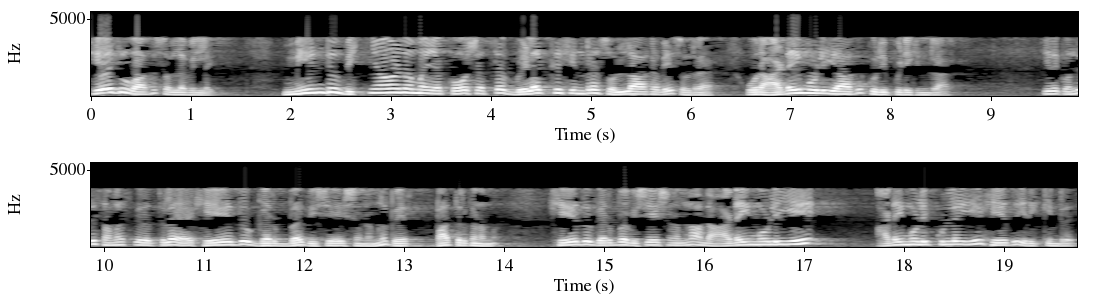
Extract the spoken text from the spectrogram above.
ஹேதுவாக சொல்லவில்லை. மீண்டும் விஞ்ஞானமய கோஷத்தை விளக்குகின்ற சொல்லாகவே சொல்றார். ஒரு அடைமொழியாக குறிப்பிடுகின்றார். இதுக்கு வந்து சமஸ்கிருதத்துல ஹேது கர்ப்ப விசேஷனம்னு பேர் பார்த்திருக்கோம் நம்ம. ஹேது கர்ப்ப விசேஷனம்னா அந்த அடைமொழியே அடைமொழிக்குள்ளேயே ஹேது இருக்கின்றது.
